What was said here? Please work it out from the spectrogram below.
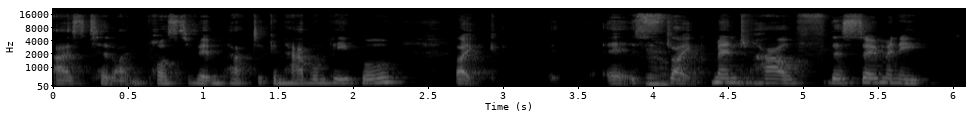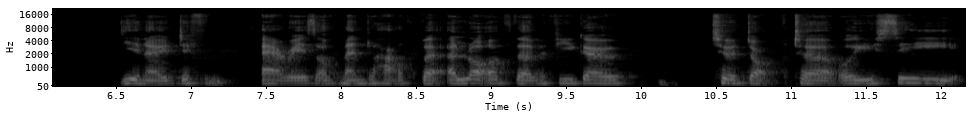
as to like the positive impact it can have on people like it's yeah. like mental health there's so many you know different areas of mental health but a lot of them if you go to a doctor or you see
